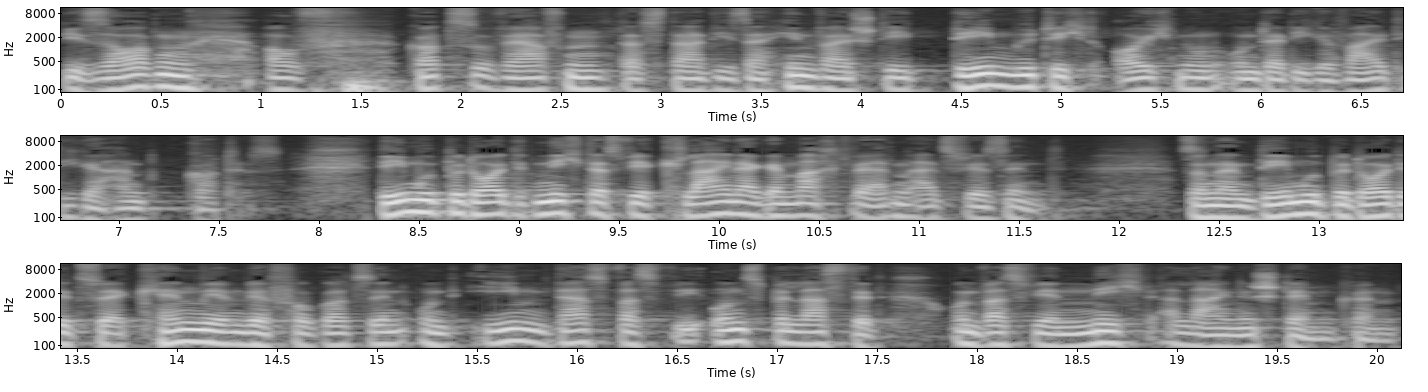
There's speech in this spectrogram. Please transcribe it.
die Sorgen auf Gott zu werfen, dass da dieser Hinweis steht, demütigt euch nun unter die gewaltige Hand Gottes. Demut bedeutet nicht, dass wir kleiner gemacht werden, als wir sind sondern Demut bedeutet zu erkennen, wenn wir vor Gott sind und ihm das, was uns belastet und was wir nicht alleine stemmen können,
